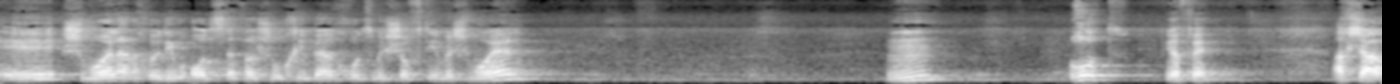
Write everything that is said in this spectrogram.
אה, שמואל, אנחנו יודעים עוד ספר שהוא חיבר חוץ משופטים ושמואל? Hmm? רות, יפה. עכשיו,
